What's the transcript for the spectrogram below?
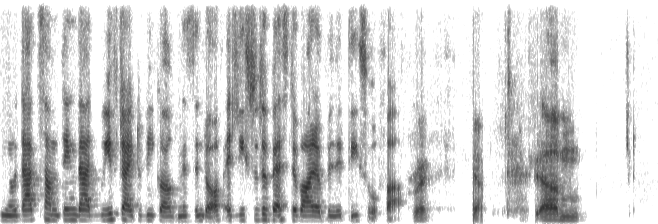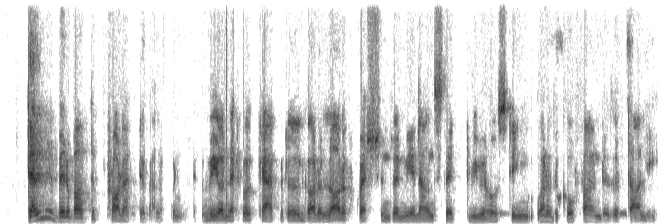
you know that's something that we've tried to be cognizant of at least to the best of our ability so far. Right. Yeah. Um, Tell me a bit about the product development. We on Network Capital got a lot of questions when we announced that we were hosting one of the co-founders of Tali.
